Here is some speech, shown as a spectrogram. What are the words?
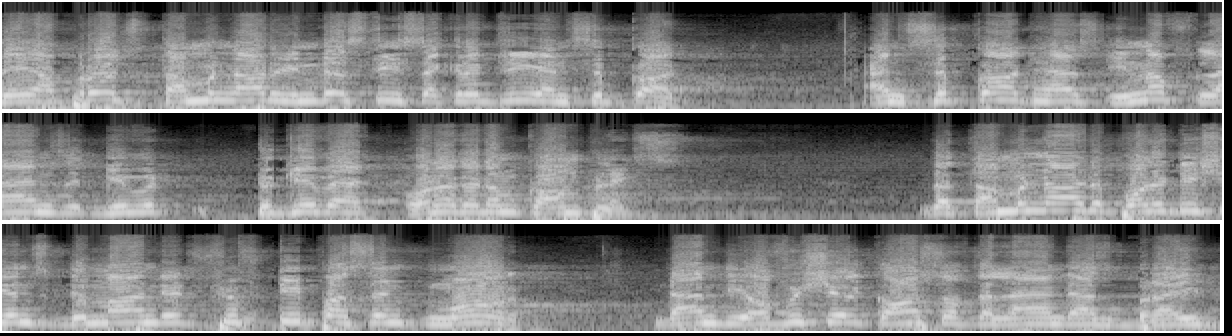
they approach Tamil Nadu industry secretary and SIPCOT and SIPCOT has enough lands give it to give at Oragadam complex. The Tamil Nadu politicians demanded 50% more than the official cost of the land as bribe.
